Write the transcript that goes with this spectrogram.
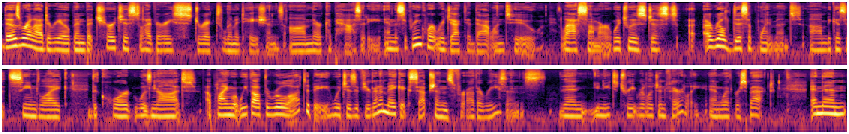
those were allowed to reopen, but churches still had very strict limitations on their capacity. And the Supreme Court rejected that one too last summer, which was just a, a real disappointment um, because it seemed like the court was not applying what we thought the rule ought to be, which is if you're going to make exceptions for other reasons, then you need to treat religion fairly and with respect. And then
